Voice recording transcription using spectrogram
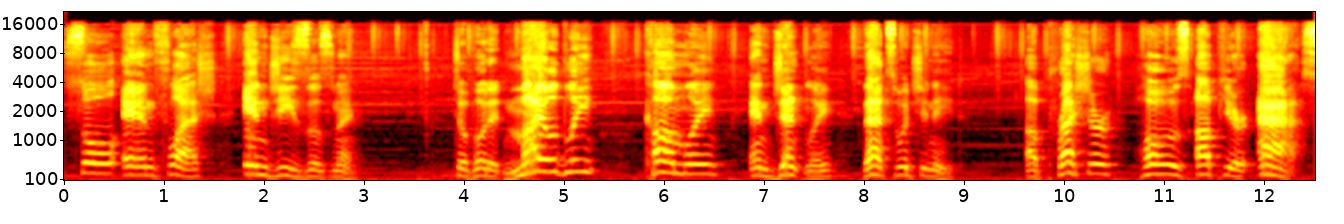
soul, and flesh in Jesus' name. To put it mildly, calmly, and gently, that's what you need. A pressure hose up your ass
